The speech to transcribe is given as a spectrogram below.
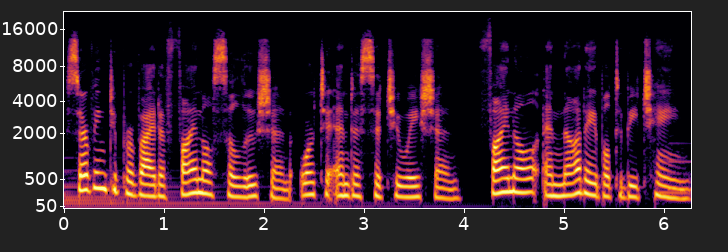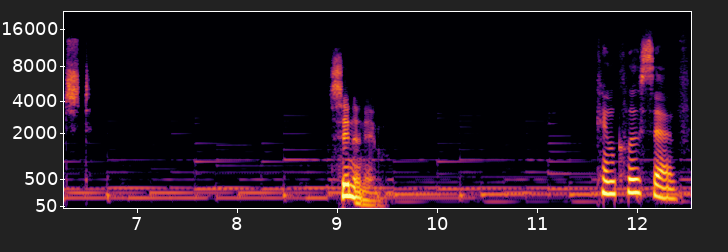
Serving to provide a final solution or to end a situation, final and not able to be changed. Synonym. Conclusive,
